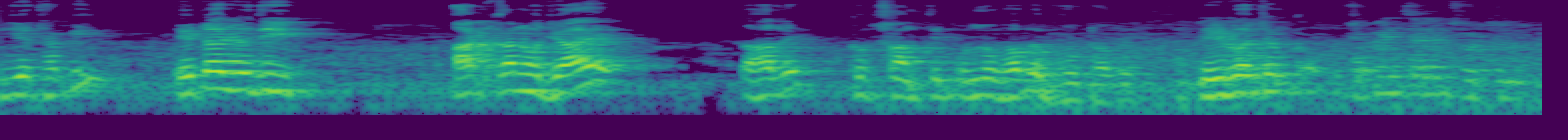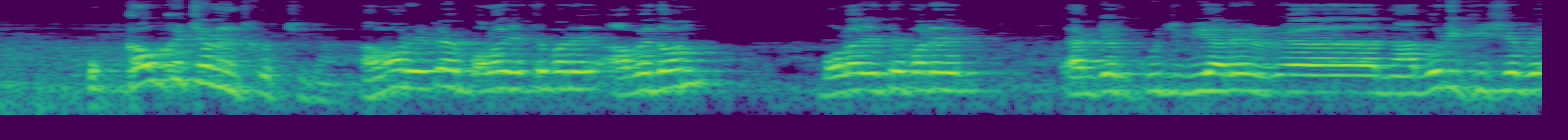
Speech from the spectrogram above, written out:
দিয়ে থাকি এটা যদি আটকানো যায় তাহলে খুব শান্তিপূর্ণভাবে ভোট হবে। নির্বাচন কাউকে চ্যালেঞ্জ করছি না। আমার এটা বলা যেতে পারে আবেদন বলা যেতে পারে একজন কুচবিহারের নাগরিক হিসেবে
